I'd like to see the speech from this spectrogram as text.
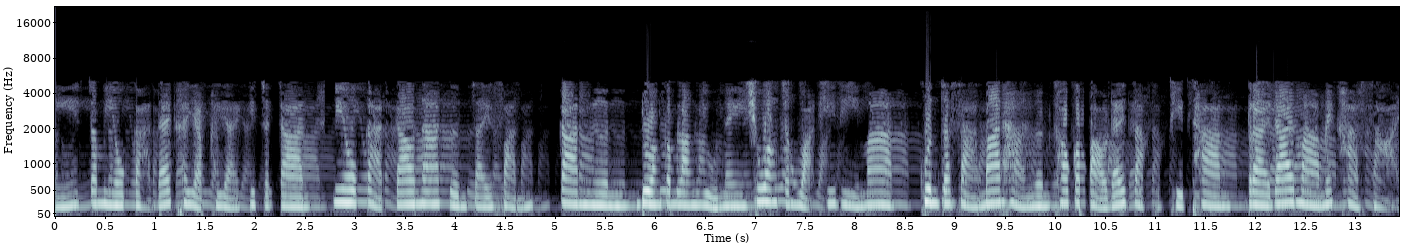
นี้จะมีโอกาสได้ขยับขยายกิจการ มีโอกาสก้าวหน้าเกินใจฝัน การเงินดวงกำลังอยู่ในช่วงจังหวะที่ดีมาก คุณจะสามารถหาเงินเข้ากระเป๋าได้จากทุกทิศทาง รายได้มาไม่ขาดสาย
